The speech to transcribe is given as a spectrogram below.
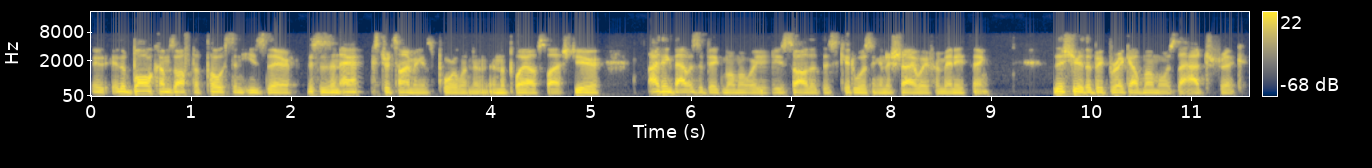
It, it, the ball comes off the post and he's there. This is an extra time against Portland in, in the playoffs last year. I think that was a big moment where you saw that this kid wasn't going to shy away from anything this year the big breakout moment was the hat trick.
